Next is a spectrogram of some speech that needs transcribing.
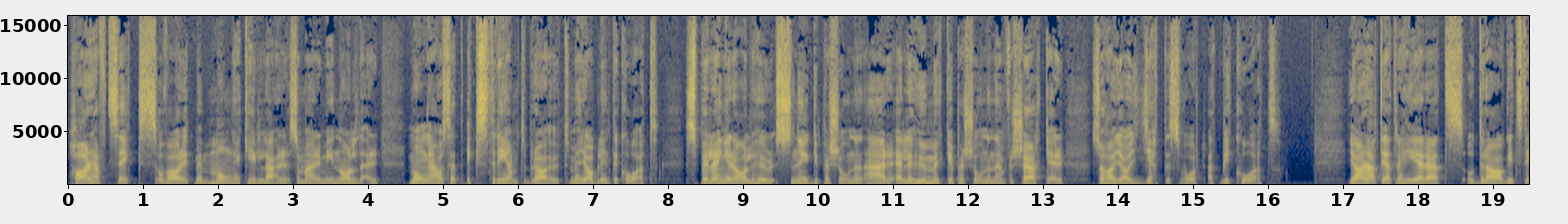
Har haft sex och varit med många killar som är i min ålder. Många har sett extremt bra ut, men jag blir inte kåt. Spelar ingen roll hur snygg personen är eller hur mycket personen än försöker så har jag jättesvårt att bli kåt. Jag har alltid attraherats och dragits till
